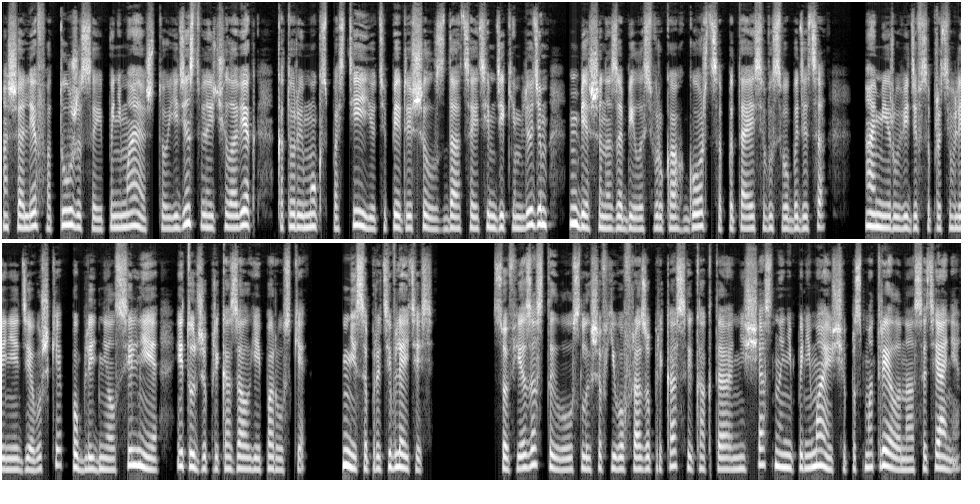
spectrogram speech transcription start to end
ошалев от ужаса и понимая, что единственный человек, который мог спасти ее, теперь решил сдаться этим диким людям, бешено забилась в руках горца, пытаясь высвободиться. Амир, увидев сопротивление девушки, побледнел сильнее и тут же приказал ей по-русски «Не сопротивляйтесь». Софья застыла, услышав его фразу приказ, и как-то несчастно непонимающе посмотрела на Асатиане.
